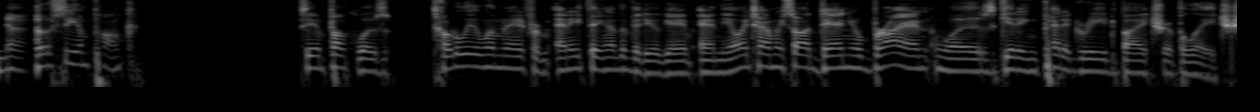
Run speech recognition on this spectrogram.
No CM Punk. CM Punk was totally eliminated from anything in the video game, and the only time we saw Daniel Bryan was getting pedigreed by Triple H.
